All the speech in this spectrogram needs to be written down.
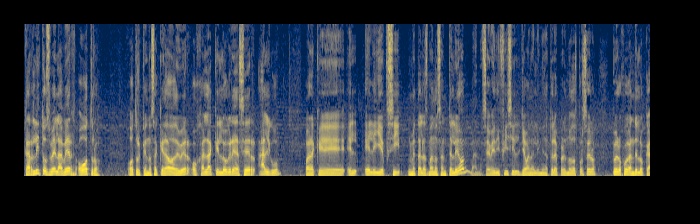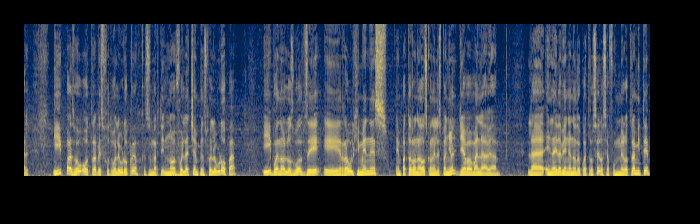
Carlitos Vela, a ver, otro, otro que nos ha quedado de ver. Ojalá que logre hacer algo para que el LAFC meta las manos ante León. Bueno, se ve difícil, llevan la eliminatoria perdiendo 2 por 0, pero juegan de local. Y pasó otra vez fútbol europeo. Jesús Martín no fue la Champions, fue la Europa. Y bueno, los Wolves de eh, Raúl Jiménez empataron a 2 con el español. Llevaban la, en la ida habían ganado 4-0, o sea, fue un mero trámite.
